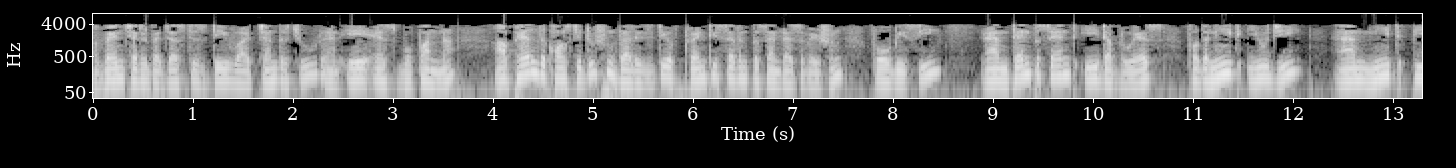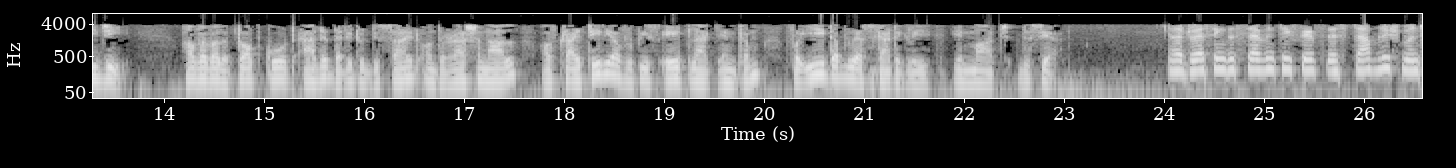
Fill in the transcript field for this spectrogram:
A bench headed by Justice D.Y. Chandrachud and A.S. Bopanna upheld the constitutional validity of 27% reservation for OBC and 10% EWS for the NEET UG and NEET PG. However, the top court added that it would decide on the rationale of criteria of rupees 8 lakh income for EWS category in March this year. Addressing the 75th Establishment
